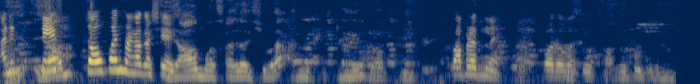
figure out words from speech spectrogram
आणि टेस्ट चव पण सांगा कशी आहे. या मसाल्याशिवाय आम्ही कुठलीही बाब नाही. वापरत नाही. बरोबर. असं चालतच नाही.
